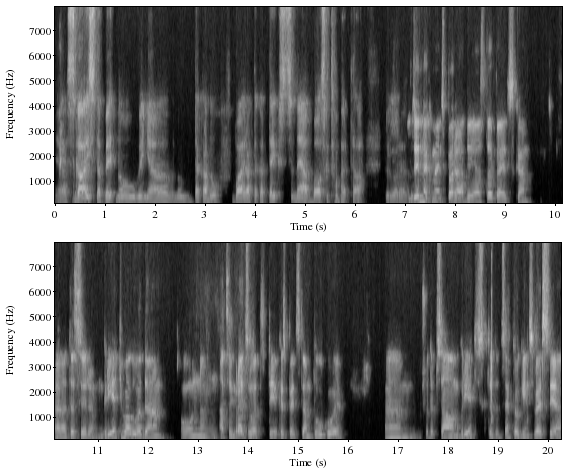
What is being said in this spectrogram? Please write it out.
Jā, skaista, bet nu, viņa nu, tā kā, nu, vairāk tā kā teksts neatbalsta, ka tomēr tā būt. Dzirnekmens parādījās tāpēc, ka uh, tas ir grieķu valodā, un um, acīm redzot, tie, kas pēc tam tulkoja um, šo psalmu grieķiski, tad septogīnas versijā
